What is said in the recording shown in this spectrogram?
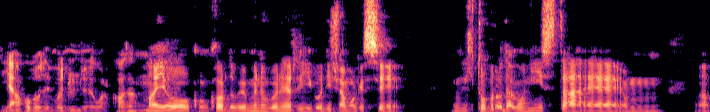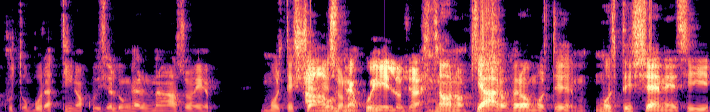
Jacopo, se vuoi aggiungere qualcosa? Ma io concordo più o meno con Enrico, diciamo che se il tuo protagonista è un, appunto un burattino a cui si allunga il naso e molte ah, scene ah, sono... a quello, certo. No, no, chiaro, però molte, molte scene si,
